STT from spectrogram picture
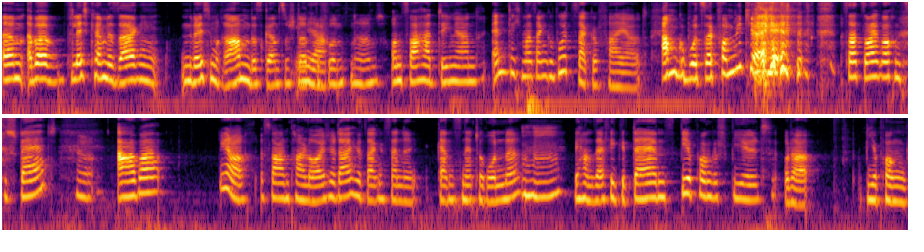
Ähm, aber vielleicht können wir sagen, in welchem Rahmen das Ganze stattgefunden hat. Und zwar hat Demian endlich mal seinen Geburtstag gefeiert. Am Geburtstag von Michael. Zwar zwei Wochen zu spät, ja. aber ja, es waren ein paar Leute da. Ich würde sagen, es war eine ganz nette Runde. Wir haben sehr viel gedanced, Bierpong gespielt oder Bierpong.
